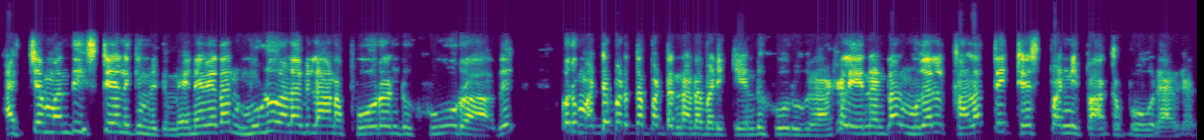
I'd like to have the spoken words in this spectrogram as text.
அச்சம் வந்து இஸ்ரேலுக்கும் இருக்கு. எனவேதான் முழு அளவிலான போர் என்று கூறாது ஒரு மட்டுப்படுத்தப்பட்ட நடவடிக்கை என்று கூறுகிறார்கள். ஏனென்றால் முதல் களத்தை டெஸ்ட் பண்ணி பார்க்க போகிறார்கள்.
